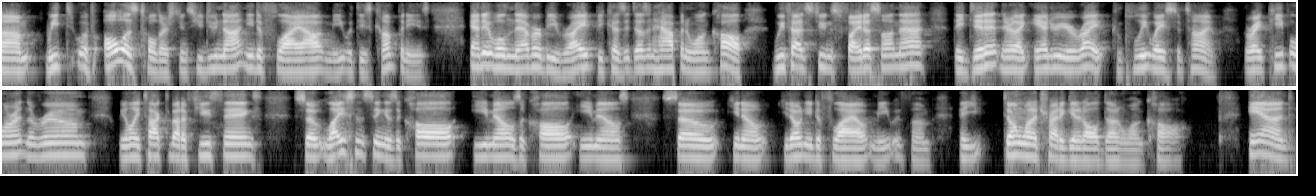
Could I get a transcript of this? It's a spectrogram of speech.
Um, we have always told our students you do not need to fly out and meet with these companies and it will never be right because it doesn't happen in one call. We've had students fight us on that. They did it and they're like andrew you're right. Complete waste of time. The right people aren't in the room. We only talked about a few things. So licensing is a call emails a call emails so you know you don't need to fly out meet with them and you, don't want to try to get it all done in one call. And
